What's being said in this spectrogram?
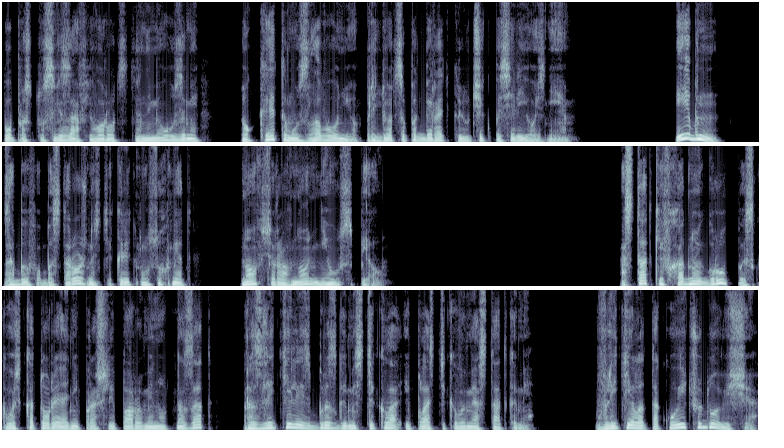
попросту связав его родственными узами, то к этому зловонию придется подбирать ключик посерьезнее. «Ибн!» — забыв об осторожности, крикнул Сухмед, но все равно не успел. Остатки входной группы, сквозь которые они прошли пару минут назад, разлетелись брызгами стекла и пластиковыми остатками. Влетело такое чудовище,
